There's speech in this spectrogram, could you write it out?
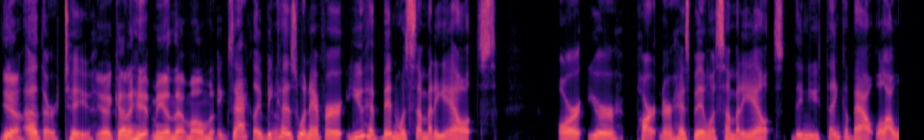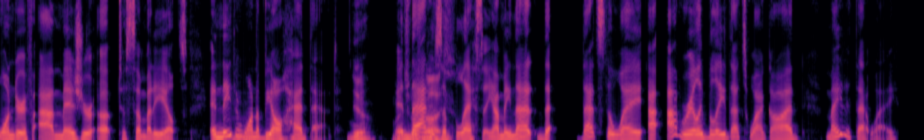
Yeah. the other to. Yeah, it kind of hit me in that moment. Exactly. Because whenever you have been with somebody else or your partner has been with somebody else, then you think about, well, I wonder if I measure up to somebody else. And neither mm. one of y'all had that. Yeah. and that is nice. a blessing. I mean, that, that that's the way I, I really believe that's why God made it that way.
